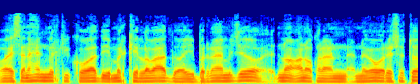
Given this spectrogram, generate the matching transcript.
oo aysan ahayn markii koowaad iyo markii labaad ay barnaamijyada noocan oo kale naga wareysato.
